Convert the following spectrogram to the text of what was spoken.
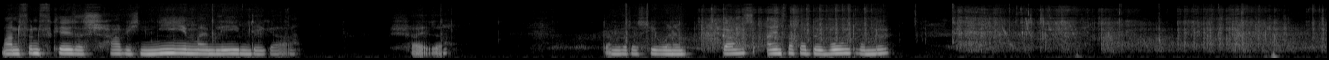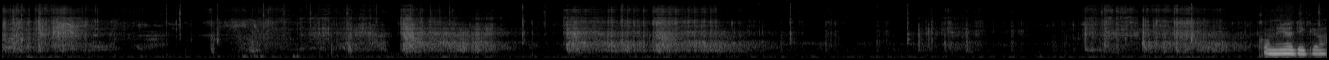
Mann, 5 Kills, das schaffe ich nie in meinem Leben, Digga. Scheiße. Dann wird das hier wohl eine ganz einfache Bewohnt-Runde. Komm her, Digga.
